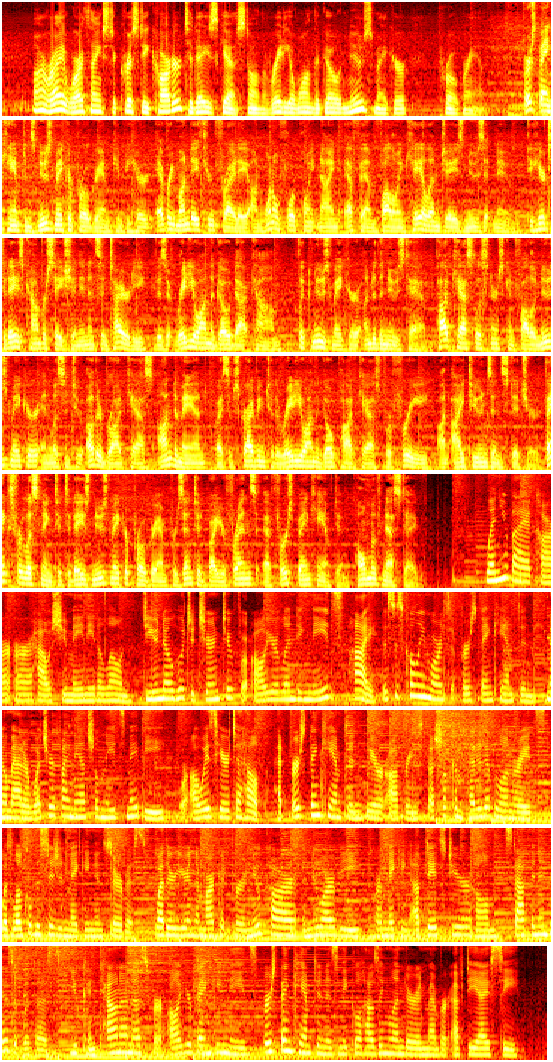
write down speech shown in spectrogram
All right. Well, our thanks to Christy Carter, today's guest on the Radio on the Go Newsmaker program. First Bank Hampton's Newsmaker program can be heard every Monday through Friday on 104.9 FM following KLMJ's News at Noon. To hear today's conversation in its entirety, visit radioonthego.com, click Newsmaker under the News tab. Podcast listeners can follow Newsmaker and listen to other broadcasts on demand by subscribing to the Radio on the Go podcast for free on iTunes and Stitcher. Thanks for listening to today's Newsmaker program presented by your friends at First Bank Hampton, home of Nest Egg. When you buy a car or a house, you may need a loan. Do you know who to turn to for all your lending needs? Hi, this is Colleen Moritz at First Bank Hampton. No matter what your financial needs may be, we're always here to help. At First Bank Hampton, we are offering special competitive loan rates with local decision making and service. Whether you're in the market for a new car, a new RV, or making updates to your home, stop in and visit with us. You can count on us for all your banking needs. First Bank Hampton is an equal housing lender and member FDIC.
